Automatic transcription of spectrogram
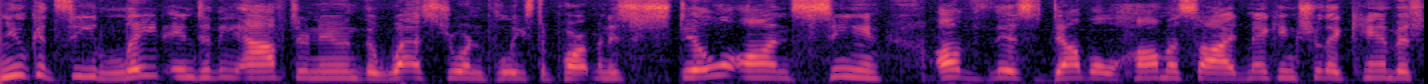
You could see late into the afternoon, the West Jordan Police Department is still on scene of this double homicide, making sure they canvass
